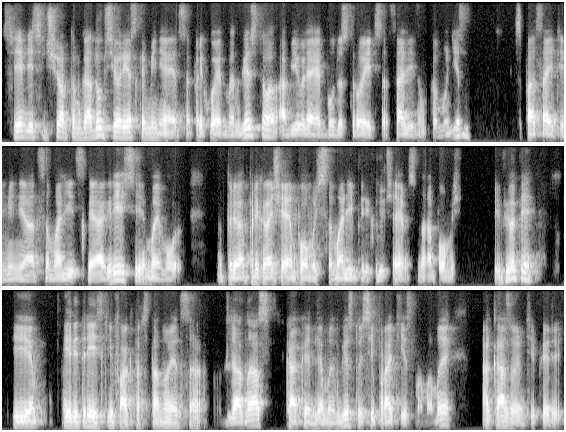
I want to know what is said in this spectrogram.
в 1974 году все резко меняется. Приходит Менгисту, объявляет, буду строить социализм, коммунизм, спасайте меня от сомалийской агрессии, мы ему прекращаем помощь Сомали, переключаемся на помощь Эфиопии. И эритрейский фактор становится для нас, как и для Менгисту, сепаратизмом. И мы оказываем теперь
